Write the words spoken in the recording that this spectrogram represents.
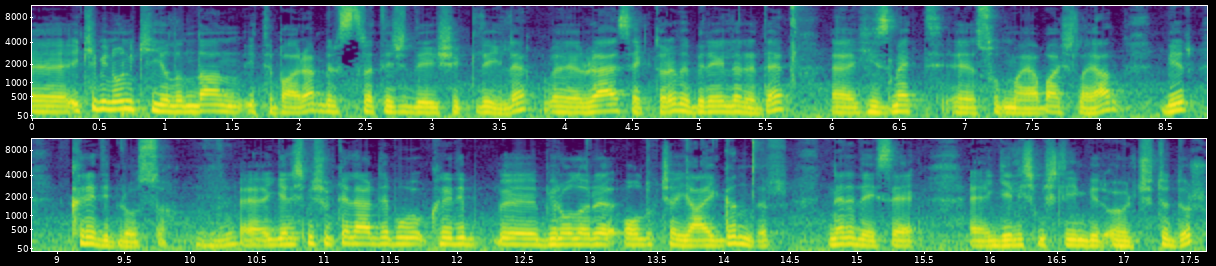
E, 2012 yılından itibaren bir strateji değişikliğiyle e, reel sektöre ve bireylere de e, hizmet e, sunmaya başlayan bir kredi bürosu. E, gelişmiş ülkelerde bu kredi e, büroları oldukça yaygındır. Neredeyse e, gelişmişliğin bir ölçütüdür.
